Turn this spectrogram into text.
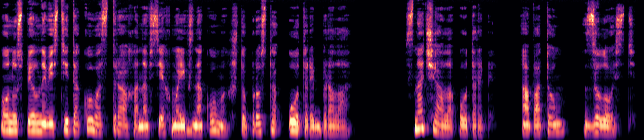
Он успел навести такого страха на всех моих знакомых, что просто оторопь брала. Сначала оторопь, а потом злость.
